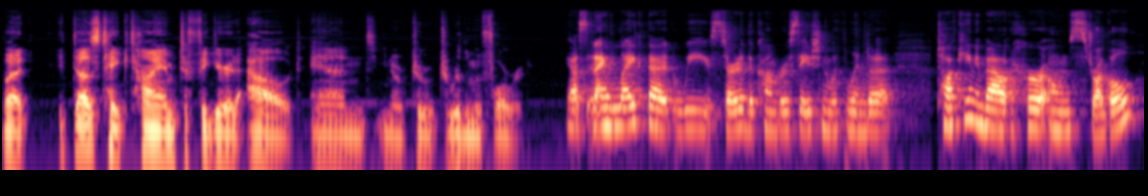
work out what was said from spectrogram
but it does take time to figure it out and you know to, to really move forward. Yes, and I like that we started the conversation with Linda talking about her own struggle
